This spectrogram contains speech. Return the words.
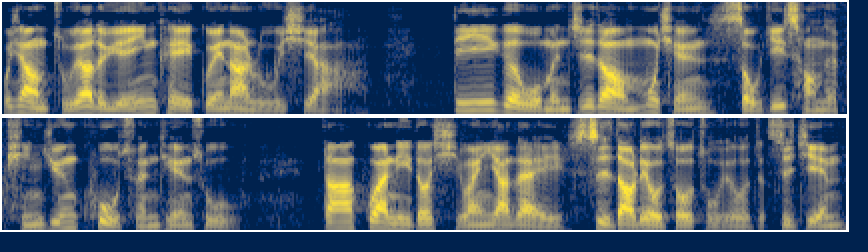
我想主要的原因可以归纳如下：第一个，我们知道目前手机厂的平均库存天数，大家惯例都喜欢压在四到六周左右的之间。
